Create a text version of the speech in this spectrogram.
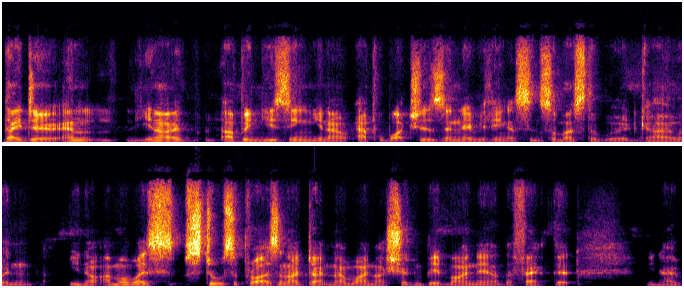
They do, and you know, I've been using you know Apple watches and everything since almost the word go, and you know, I'm always still surprised, and I don't know why I shouldn't be by now. The fact that you know,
